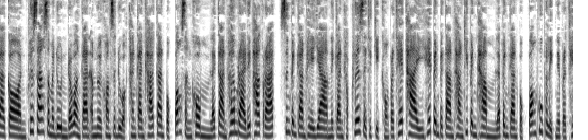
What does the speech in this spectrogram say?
กากร เพื่อสร้างสมดุลระหว่างการอำนวยความสะดวกทางการค้าการปกป้องสังคม และการเพิ่มรายได้ภาครัฐ ซึ่งเป็นการพยายามในการขับเคลื่อนเศรษฐกิจของประเทศไทย ให้เป็นไปตามทางที่เป็นธรรมและเป็นการปกป้องผู้ผลิตในประเท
